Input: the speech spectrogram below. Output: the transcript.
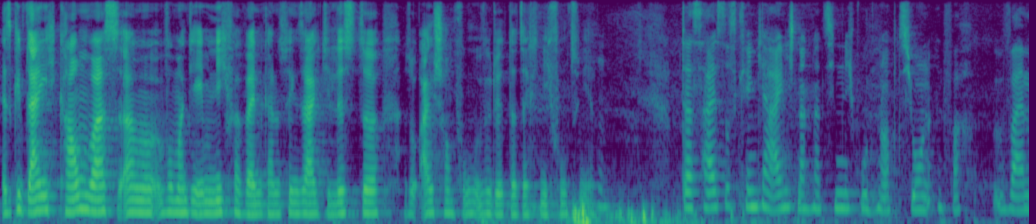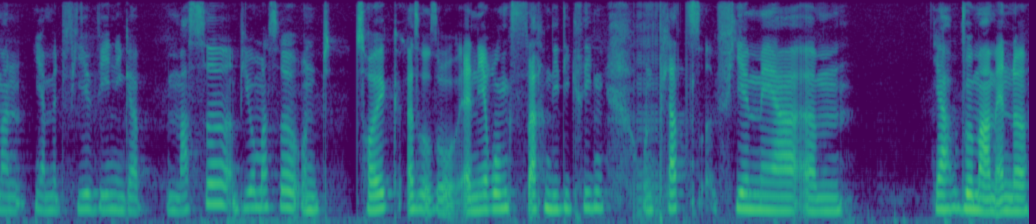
es gibt eigentlich kaum was, ähm, wo man die eben nicht verwenden kann. Deswegen sage ich, die Liste, also Eischaum würde tatsächlich nicht funktionieren. Das heißt, es klingt ja eigentlich nach einer ziemlich guten Option, einfach weil man ja mit viel weniger Masse, Biomasse und Zeug, also so Ernährungssachen, die die kriegen und Platz viel mehr ähm, ja, Würmer am Ende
